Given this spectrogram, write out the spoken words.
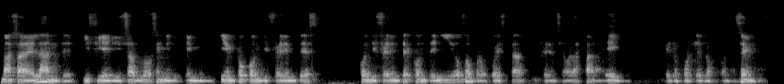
más adelante y fidelizarlos en el, en el tiempo con diferentes con diferentes contenidos o propuestas diferenciadoras para ellos, pero porque los conocemos.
